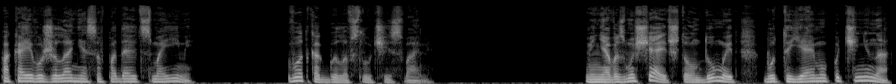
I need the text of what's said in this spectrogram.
пока его желания совпадают с моими. Вот как было в случае с вами. Меня возмущает, что он думает, будто я ему подчинена,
